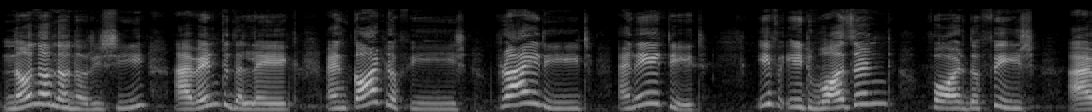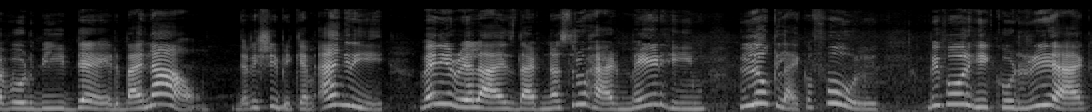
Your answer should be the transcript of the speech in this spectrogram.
No, no, no, no, Rishi. I went to the lake and caught a fish, fried it, and ate it. If it wasn't for the fish, I would be dead by now. The Rishi became angry when he realized that Nasru had made him look like a fool. Before he could react,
